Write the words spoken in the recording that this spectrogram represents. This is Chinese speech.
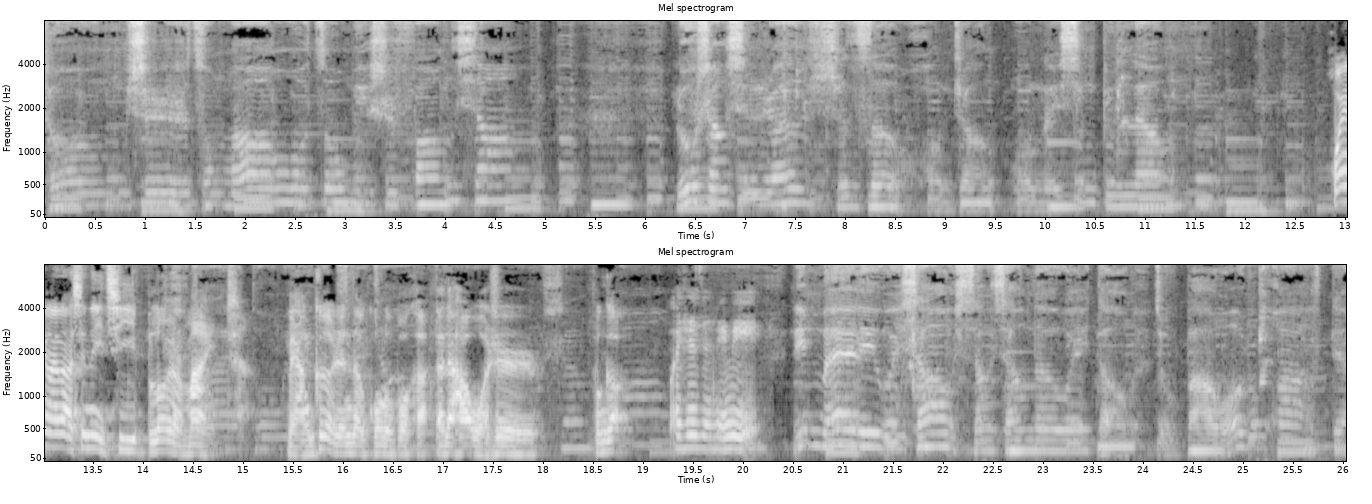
城市匆忙，我总迷失方向。路上行人神色慌张，我内心冰凉。欢迎来到新的一期 Blow Your Mind，两个人的公路播客。大家好，我是峰哥。我是简丽丽。你美丽微笑，香香的味道就把我融化掉。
